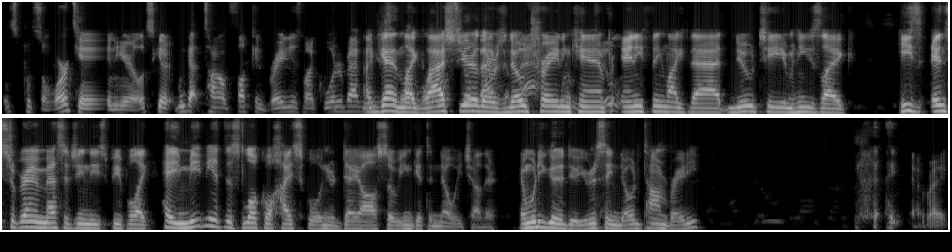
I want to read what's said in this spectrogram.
let's put some work in here. Let's get. We got Tom fucking Brady as my quarterback. We Again, like last year, there was no back. training What are we camp, anything like that. New team, and he's like, he's Instagram messaging these people like, "Hey, meet me at this local high school in your day off, so we can get to know each other." And what are you gonna do? You're gonna say no to Tom Brady? yeah, right.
